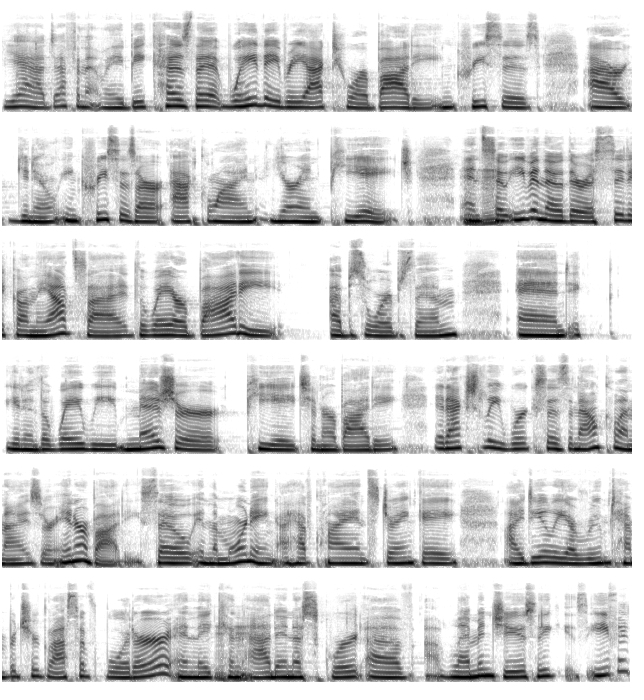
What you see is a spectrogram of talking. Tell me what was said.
Yeah, definitely. Because the way they react to our body increases our, you know, increases our alkaline urine pH. And mm-hmm. so even though they're acidic on the outside, the way our body absorbs them and it you know the way we measure pH in our body, it actually works as an alkalinizer in our body. So in the morning, I have clients drink a ideally a room temperature glass of water, and they can mm-hmm. add in a squirt of uh, lemon juice. Even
